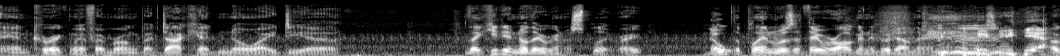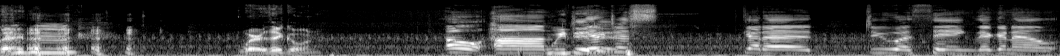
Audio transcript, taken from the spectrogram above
And correct me if I'm wrong, but Doc had no idea. Like, he didn't know they were going to split, right? Nope. The plan was that they were all going to go down there. And yeah. okay. Where are they going? Oh, um, We did they're it. just gonna do a thing. They're gonna.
